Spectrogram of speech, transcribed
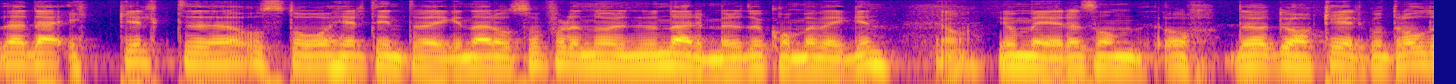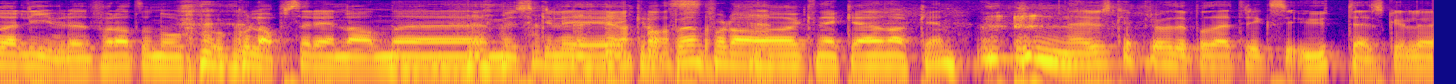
det. Det er ekkelt eh, å stå helt inntil veggen der også. For når jo nærmere du kommer veggen, Ja. jo mer sånn åh, du, du har ikke helt kontroll. Du er livredd for at det nå kollapser en eller annen eh, muskel i kroppen, altså. for da knekker jeg nakken. Jeg husker jeg prøvde på det trikset ute. Jeg skulle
